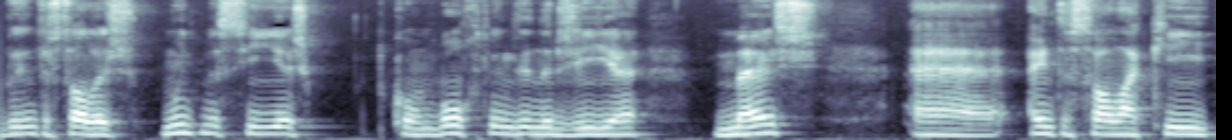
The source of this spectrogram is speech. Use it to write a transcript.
duas entressolas muito macias, com bom retorno de energia, mas uh, a entressola aqui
